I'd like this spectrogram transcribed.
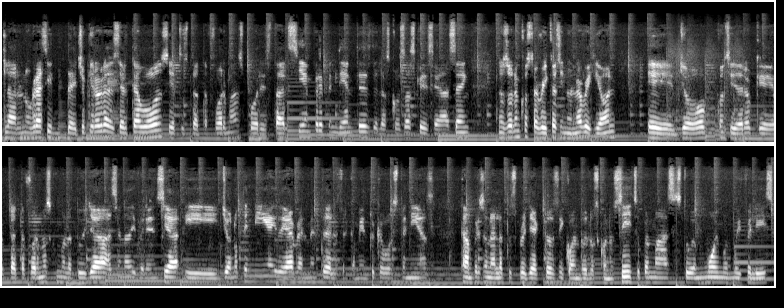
Claro, no, gracias. De hecho, quiero agradecerte a vos y a tus plataformas por estar siempre pendientes de las cosas que se hacen, no solo en Costa Rica, sino en la región. Eh, yo considero que plataformas como la tuya hacen la diferencia y yo no tenía idea realmente del acercamiento que vos tenías tan personal a tus proyectos y cuando los conocí, supe más, estuve muy, muy, muy feliz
